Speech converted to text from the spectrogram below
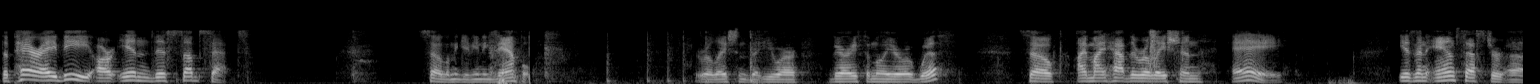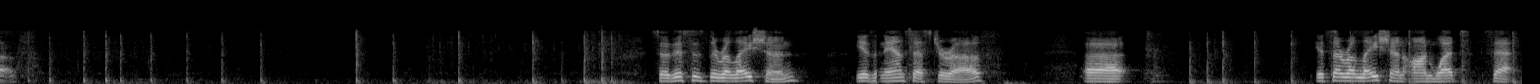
the pair AB are in this subset. So let me give you an example. The relations that you are very familiar with. So I might have the relation A is an ancestor of. So this is the relation is an ancestor of. Uh, it's a relation on what set?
